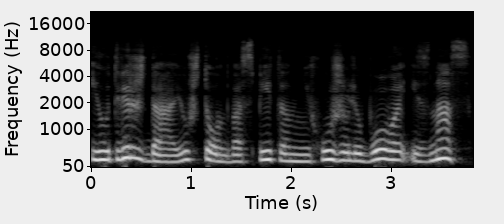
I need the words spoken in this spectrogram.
и утверждаю, что он воспитан не хуже любого из нас.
